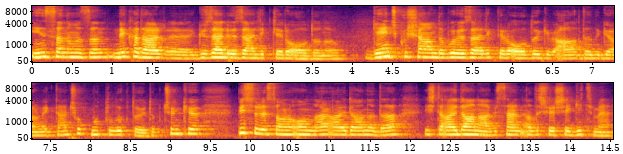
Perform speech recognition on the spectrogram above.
insanımızın ne kadar güzel özellikleri olduğunu, genç kuşağın da bu özellikleri olduğu gibi aldığını görmekten çok mutluluk duyduk. Çünkü bir süre sonra onlar Aydoğan'a da işte Aydoğan abi sen alışverişe gitme.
